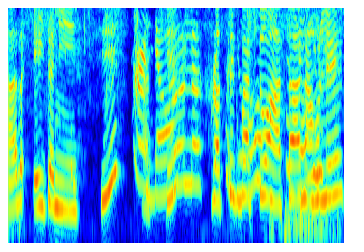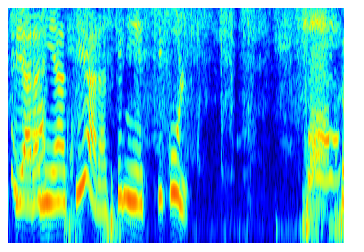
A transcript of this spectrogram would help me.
আর এইটা নিয়ে এসেছি। আজকে প্রত্যেকবার তো আতা না হলে পেয়ারা নিয়ে আসি আর আজকে নিয়ে এসছি কুল। তো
